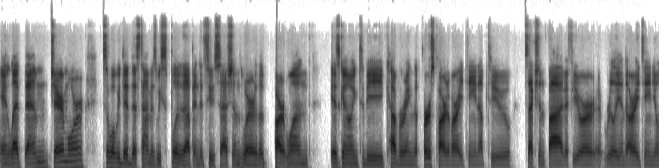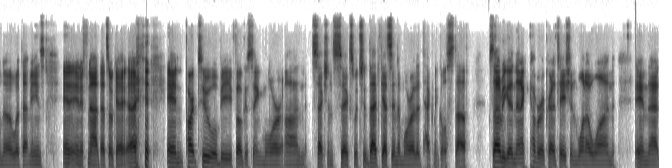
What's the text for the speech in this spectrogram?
and let them share more. So what we did this time is we split it up into two sessions where the part one is going to be covering the first part of R18 up to section five. If you're really into R18, you'll know what that means. And, and if not, that's okay. and part two will be focusing more on section six, which that gets into more of the technical stuff. So that'll be good. And then I cover accreditation 101 in that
